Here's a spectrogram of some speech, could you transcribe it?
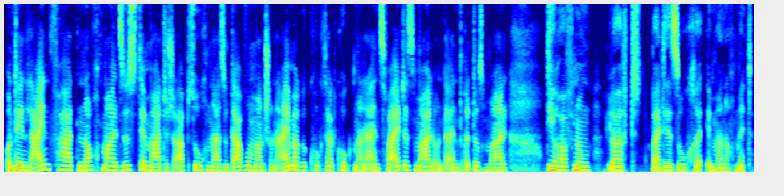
und den Leinpfad nochmal systematisch absuchen. Also da, wo man schon einmal geguckt hat, guckt man ein zweites Mal und ein drittes Mal. Die Hoffnung läuft bei der Suche immer noch mit.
